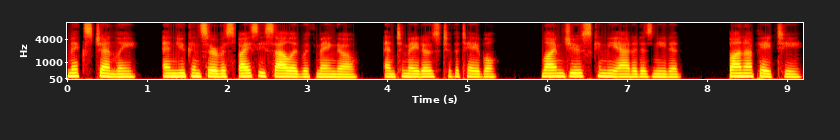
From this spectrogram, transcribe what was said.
Mix gently, and you can serve a spicy salad with mango and tomatoes to the table. Lime juice can be added as needed. Bon appetit!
